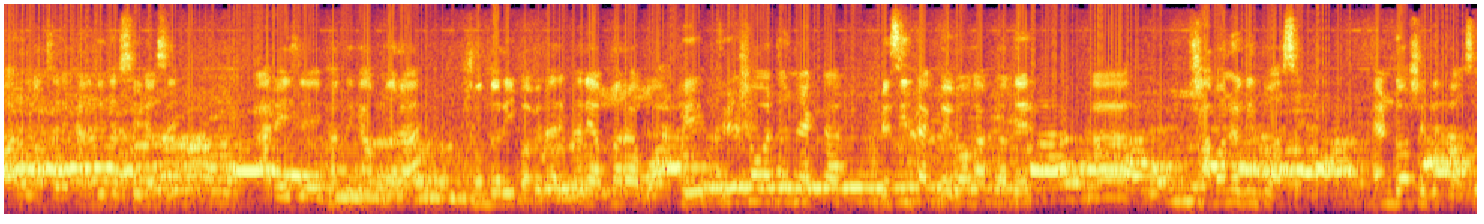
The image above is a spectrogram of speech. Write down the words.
বারো লঞ্চের, এখানে দুইটা সিট আছে। এই যে এখান থেকে আপনারা সুন্দরই পাবেন। আর এখানে আপনারা ওয়াককে ফ্রেশ হওয়ার জন্য একটা বেসিন থাকবে এবং আপনাদের সাবানও কিন্তু আছে হ্যান্ড ওয়াশও কিন্তু আছে।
